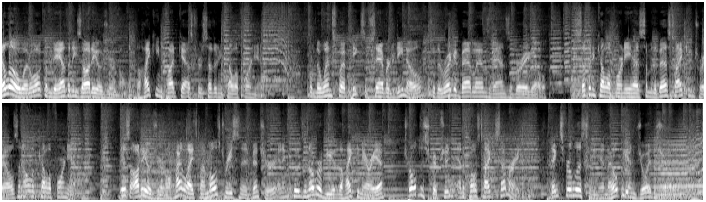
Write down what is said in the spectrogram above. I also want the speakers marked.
Speaker 1: Hello, and welcome to Anthony's Audio Journal, the hiking podcast for Southern California. From the windswept peaks of San Bernardino to the rugged badlands of Anza-Borrego, Southern California has some of the best hiking trails in all of California. This audio journal highlights my most recent adventure and includes an overview of the hiking area, trail description, and a post hike summary. Thanks for listening, and I hope you enjoy the show.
